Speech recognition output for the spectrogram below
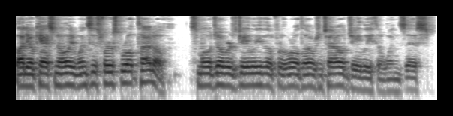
Claudio Castagnoli wins his first world title. Samoa Joe versus Jay Lethal for the World Television title. Jay Lethal wins this.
